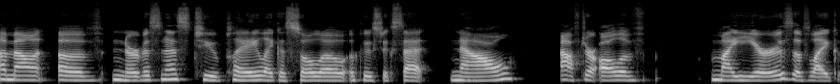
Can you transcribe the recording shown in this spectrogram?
amount of nervousness to play like a solo acoustic set now after all of my years of like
